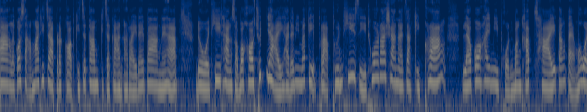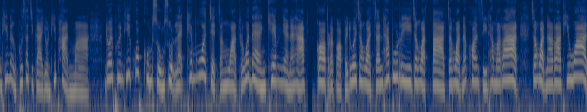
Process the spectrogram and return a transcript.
บ้าง แล้วก็สามารถที่จะประกอบกิจกรรมกิจการอะไรได้บ้างนะคะ โดยที่ทางสบคชุดใหญ่ค่ะได้มีมติปรับพื้นที่สีทั่วราชอาณาจักรอีกครั้ง แล้วก็ให้มีผลบังคับใช้ตั้งแต่เมื่อวันที่ 1 พฤศจิกายนที่ผ่านมา โดยพื้นที่ควบคุมสูงสุดและเข้มงวด 7 จังหวัดหรือว่าแดงเข้มเนี่ยนะคะก็ประกอบไปด้วยจังหวัดจันทบุรี จังหวัดตาก จังหวัดนครศรีธรรมราช จังหวัดนาราธิวาส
